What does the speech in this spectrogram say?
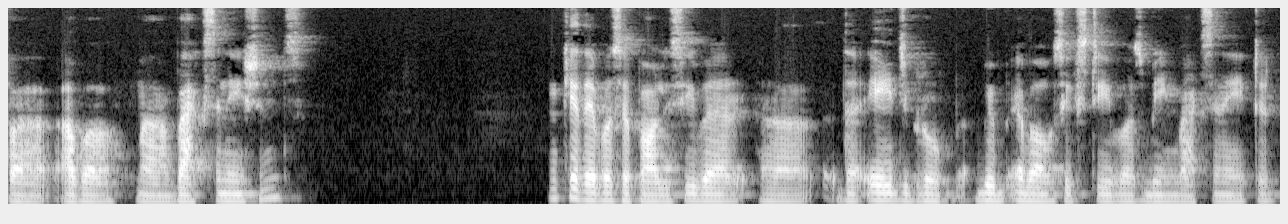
uh, our uh, vaccinations, okay, there was a policy where uh, the age group above 60 was being vaccinated.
